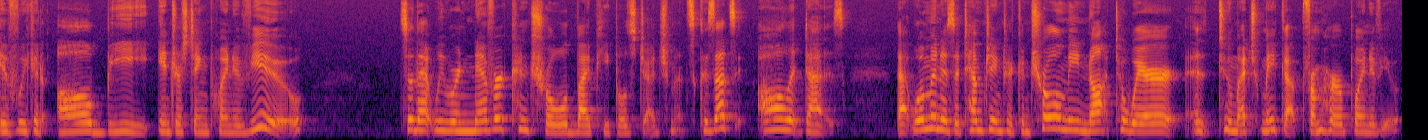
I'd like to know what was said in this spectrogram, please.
if we could all be interesting point of view so that we were never controlled by people's judgments, because that's all it does. That woman is attempting to control me not to wear uh, too much makeup from her point of view.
